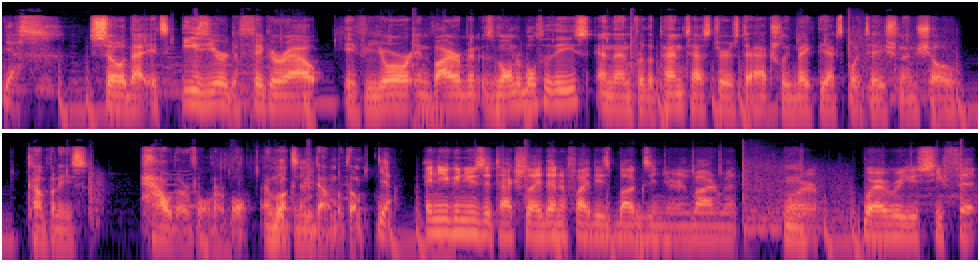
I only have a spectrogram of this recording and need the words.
Yes. so that it's easier to figure out if your environment is vulnerable to these, and then for the pen testers to actually make the exploitation and show companies how they're vulnerable and what can be done with them. Yeah, and you can use it to actually identify these bugs in your environment Hmm. or wherever you see fit,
